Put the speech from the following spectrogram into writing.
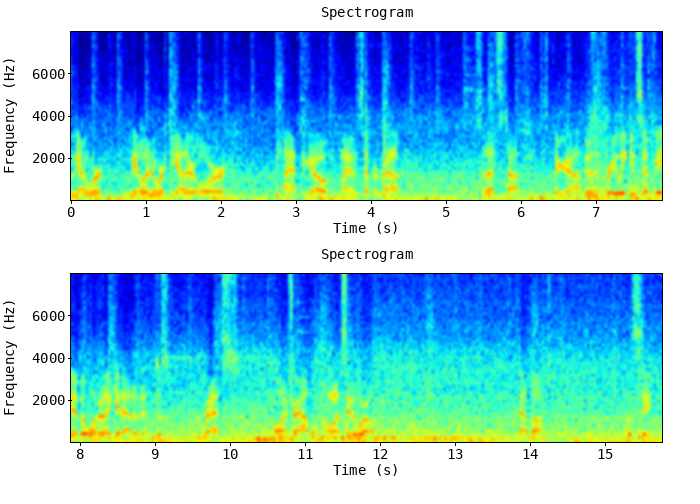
we gotta work. We gotta learn to work together, or I have to go my own separate route. So that's tough to figure out. It was a free week in Sofia, but what did I get out of it? Just rest. I want to travel. I want to see the world. Kind of bummed. Let's see.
